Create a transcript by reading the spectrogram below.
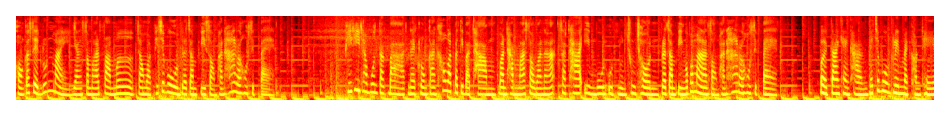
ของเกษตรรุ่นใหม่อย่างสมาร์ทฟาร์มเมอร์จังหวัดเพชรบูรณ์ประจำปี 2568พิธีทำบุญตักบาตรในโครงการเข้าวัดปฏิบัติธรรม วันธรรมสวนะศรัทธาอิ่มบุญอุดหนุนชุมชน ประจำปีงบประมาณ 2568 เปิดการแข่งขันเพชรบูรณ์กรีนแมทคอนเทส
